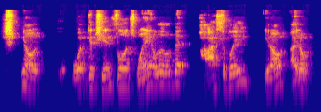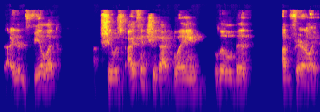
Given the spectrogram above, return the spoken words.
she, you know, what did she influence Wayne a little bit? Possibly. You know, I don't, I didn't feel it. She was, I think she got blamed a little bit unfairly.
